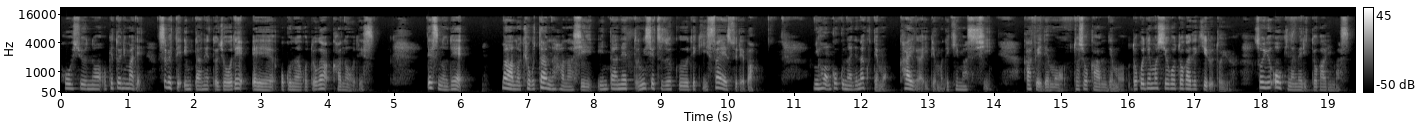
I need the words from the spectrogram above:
報酬の受け取りまで、全てインターネット上で、えー、行うことが可能です。ですので、まあ、あの、極端な話、インターネットに接続できさえすれば、日本国内でなくても海外でもできますし、カフェでも図書館でもどこでも仕事ができるという、そういう大きなメリットがあります。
